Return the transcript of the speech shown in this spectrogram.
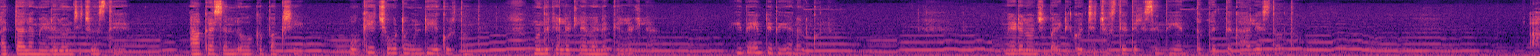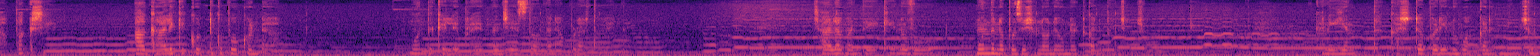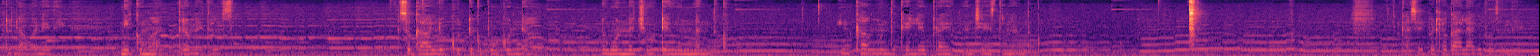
అద్దాల మేడలోంచి చూస్తే ఆకాశంలో ఒక పక్షి ఒకే చోట ఉండి ఎగురుతుంది. ముందుకెళ్ళట్లే వెనక్కి వెళ్ళట్లే ఇదేంటిది అని అనుకున్నా. మేడలోంచి బయటకు వచ్చి చూస్తే తెలిసింది ఎంత పెద్ద గాలేస్తోందో ఆ పక్షి ఆ గాలికి కొట్టుకుపోకుండా ముందుకెళ్ళే ప్రయత్నం చేస్తోందని అప్పుడు అర్థమైంది. చాలా మందికి నువ్వు ముందున్న పొజిషన్లోనే ఉన్నట్టు కనిపించవచ్చు. కానీ ఎంత కష్టపడి నువ్వు అక్కడ నించుంటున్నావు అనేది నీకు మాత్రమే తెలుసు. సో గాల్లో కొట్టుకుపోకుండా నువ్వు ఉన్న చోటే ఉన్నందుకు ఇంకా ముందుకెళ్ళే ప్రయత్నం చేస్తున్నందుకు. కాసేపట్లో గాలి ఆగిపోతుంది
